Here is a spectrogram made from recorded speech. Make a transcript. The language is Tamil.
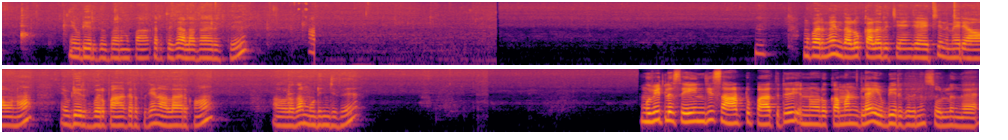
எப்படி இருக்குது பாருங்கள் பார்க்குறதுக்கு அழகாக இருக்குது இங்கே பாருங்கள் இந்த அளவுக்கு கலரு சேஞ்ச் ஆகிடுச்சு இந்தமாரி ஆகணும். எப்படி இருக்குது பாரு. பார்க்குறதுக்கே நல்லாயிருக்கும் அவ்வளோதான் முடிஞ்சுது. உங்கள் வீட்டில் செஞ்சு சாப்பிட்டு பார்த்துட்டு என்னோடய கமெண்டில் எப்படி இருக்குதுன்னு சொல்லுங்கள்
